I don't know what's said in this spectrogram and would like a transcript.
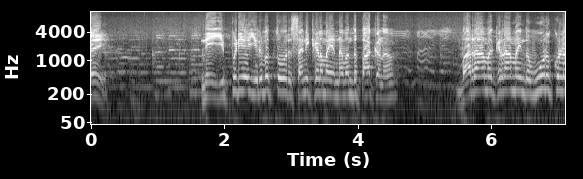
ஏய் நீ இப்படியே இருபத்தோரு சனிக்கிழமை என்ன வந்து பார்க்கணும். வராம கிராம இந்த ஊருக்குள்ள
